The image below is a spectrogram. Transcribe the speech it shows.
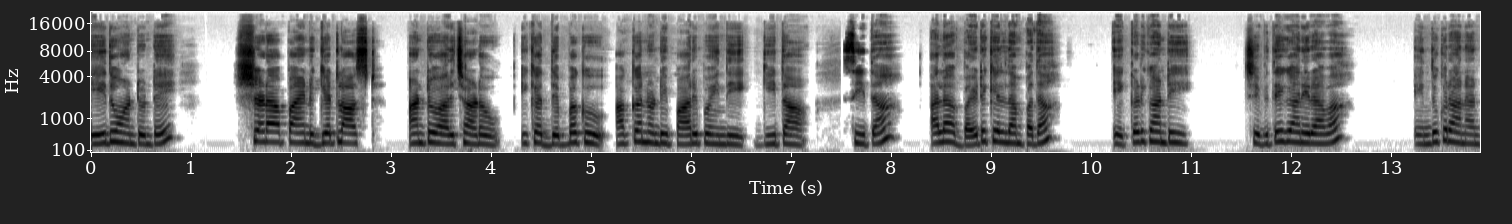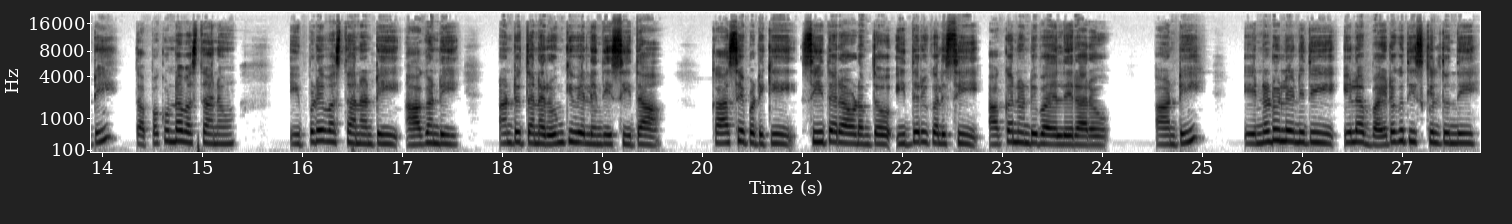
ఏదో అంటుంటే షడా అండ్ గెట్ లాస్ట్ అంటూ అరిచాడు. ఇక దెబ్బకు అక్కడి నుండి పారిపోయింది గీత. సీత అలా బయటకెళ్దాం పదా? ఎక్కడికాంటి చెబితే గాని రావా? ఎందుకు రానాంటీ తప్పకుండా వస్తాను. ఇప్పుడే వస్తానంటీ ఆగండి అంటూ తన రూమ్కి వెళ్ళింది సీత. కాసేపటికి సీత రావడంతో ఇద్దరు కలిసి అక్క నుండి బయలుదేరారు. ఆంటీ ఎన్నడూ లేనిది ఇలా బయటకు తీసుకెళ్తుంది?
